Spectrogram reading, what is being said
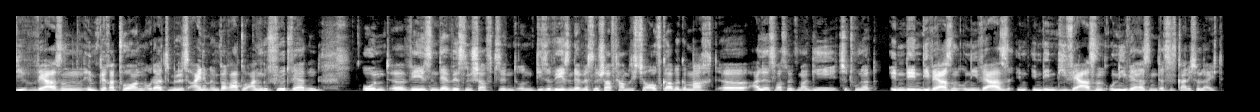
diversen Imperatoren oder zumindest einem Imperator angeführt werden und äh, Wesen der Wissenschaft sind. Und diese Wesen der Wissenschaft haben sich zur Aufgabe gemacht, äh, alles, was mit Magie zu tun hat, in den diversen Universen, in, in den diversen Universen, das ist gar nicht so leicht,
